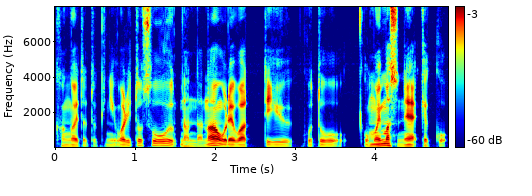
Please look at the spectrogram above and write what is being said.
考えた時に割とそうなんだな俺はっていうことを思いますね結構。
